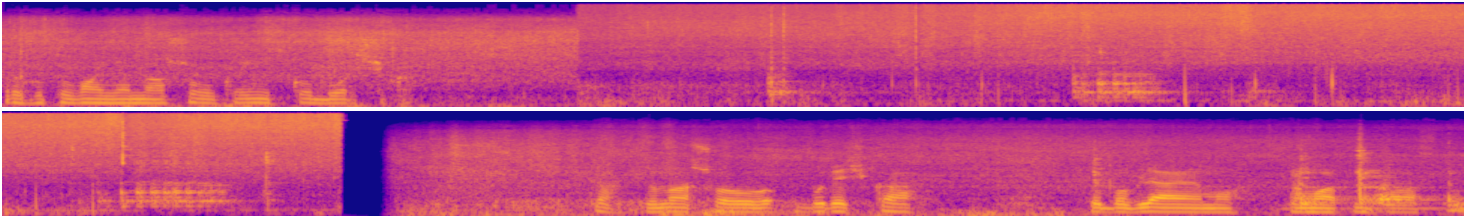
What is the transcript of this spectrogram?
приготування нашого українського борщика. Так, до нашого бурячка додаємо томатну пасту.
